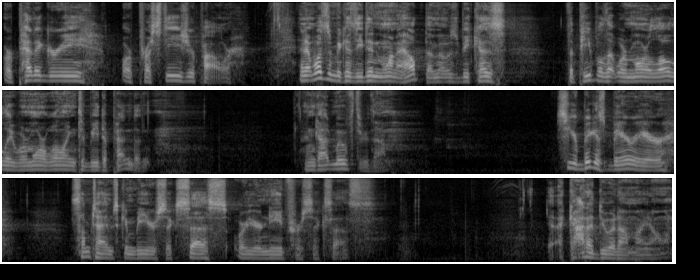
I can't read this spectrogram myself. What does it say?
or pedigree or prestige or power. And it wasn't because he didn't want to help them, it was because the people that were more lowly were more willing to be dependent. And God moved through them. See, your biggest barrier sometimes can be your success or your need for success. I got to do it on my own.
